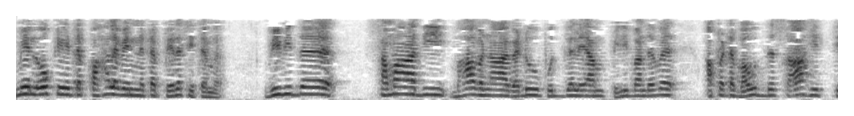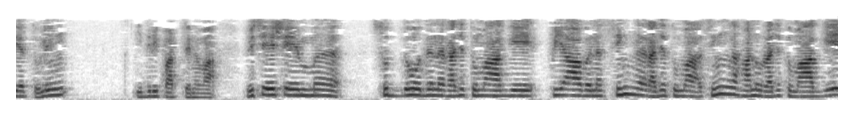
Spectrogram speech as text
මේ ලෝකයට පහළ වෙන්නට පෙර සිටම විවිධ සමාධි භාවනා වැඩූ පුද්ගලයන් පිළිබඳව අපට බෞද්ධ සාහිත්‍ය තුලින් ඉදිරිපත් වෙනවා විශේෂයෙන්ම සුද්ධෝදන රජතුමාගේ පියාවන සිංහ රජතුමා සිංහහනු රජතුමාගේ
